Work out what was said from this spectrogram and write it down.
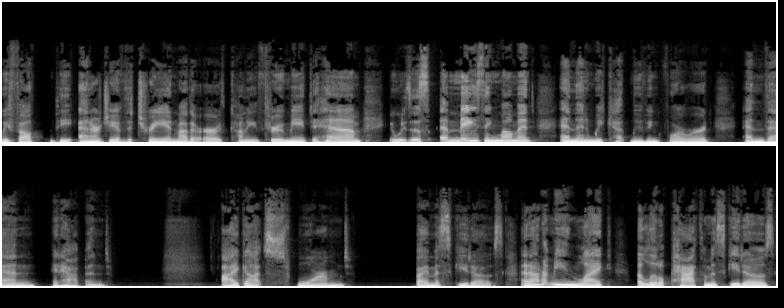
We felt the energy of the tree and Mother Earth coming through me to him. It was this amazing moment. And then we kept moving forward. And then it happened. I got swarmed by mosquitoes. And I don't mean like a little pack of mosquitoes.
